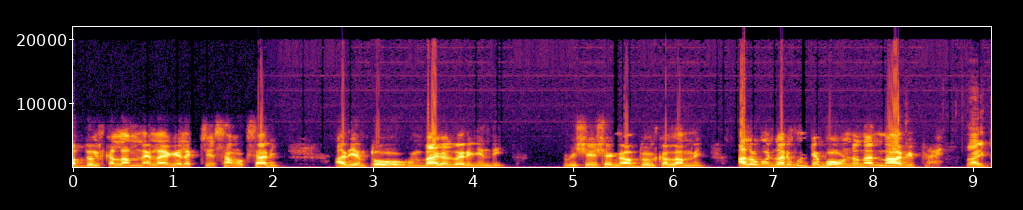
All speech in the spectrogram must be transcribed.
అబ్దుల్ కలాంని ఎలాగ ఎలక్ట్ చేసాం ఒకసారి? అది ఎంతో హుందాగా జరిగింది విశేషంగా అబ్దుల్ కలాంని. అది ఒకటి జరుగుంటే బాగుంటుందని నా అభిప్రాయం. రైట్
